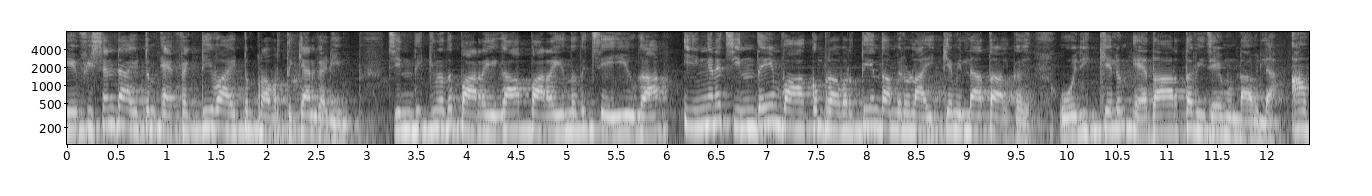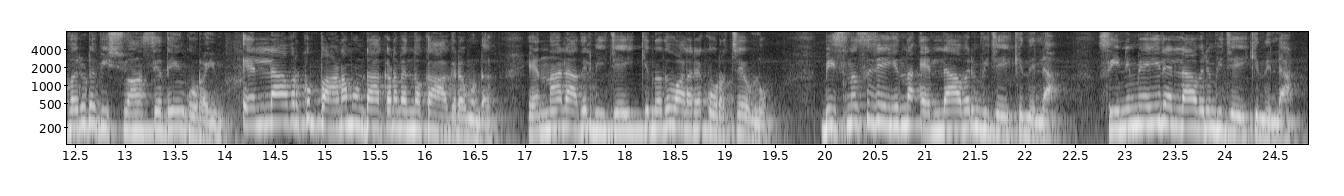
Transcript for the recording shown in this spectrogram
എഫിഷ്യന്റായിട്ടും എഫക്റ്റീവായിട്ടും പ്രവർത്തിക്കാൻ കഴിയും. ചിന്തിക്കുന്നത് പറയുക പറയുന്നത് ചെയ്യുക ഇങ്ങനെ ചിന്തയും വാക്കും പ്രവൃത്തിയും തമ്മിലുള്ള ഐക്യമില്ലാത്ത ആൾക്ക് ഒരിക്കലും യഥാർത്ഥ വിജയമുണ്ടാവില്ല അവരുടെ വിശ്വാസ്യതയും കുറയും. എല്ലാവർക്കും പണം ഉണ്ടാക്കണം എന്നൊക്കെ ആഗ്രഹമുണ്ട്. എന്നാൽ അതിൽ വിജയിക്കുന്നത് വളരെ കുറച്ചേ ഉള്ളൂ. ബിസിനസ് ചെയ്യുന്ന എല്ലാവരും വിജയിക്കുന്നില്ല. സിനിമയിൽ എല്ലാവരും വിജയിക്കുന്നില്ല.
